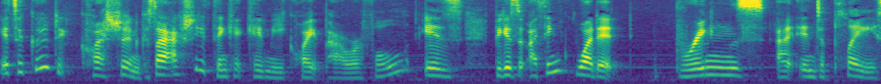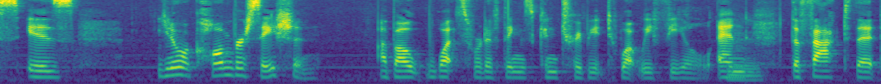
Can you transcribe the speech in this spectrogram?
it's a good question because i actually think it can be quite powerful is because i think what it brings uh, into place is you know a conversation about what sort of things contribute to what we feel and mm. the fact that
